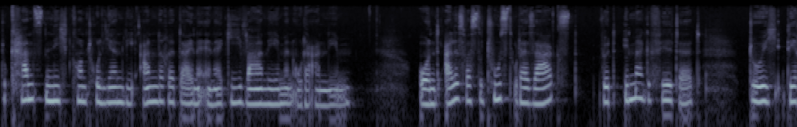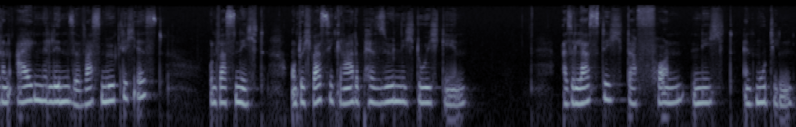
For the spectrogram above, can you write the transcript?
Du kannst nicht kontrollieren, wie andere deine Energie wahrnehmen oder annehmen. Und alles, was du tust oder sagst, wird immer gefiltert durch deren eigene Linse, was möglich ist und was nicht und durch was sie gerade persönlich durchgehen. Also lass dich davon nicht entmutigen.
